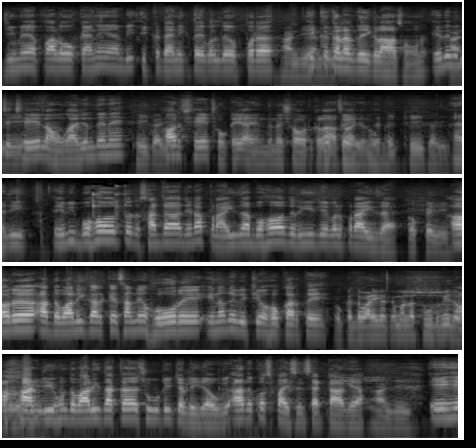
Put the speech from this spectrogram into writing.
ਜਿਵੇਂ ਆਪਾਂ ਲੋਕ ਕਹਿੰਦੇ ਆ ਵੀ ਇੱਕ ਡਾਈਨਿੰਗ ਟੇਬਲ ਦੇ ਉੱਪਰ ਇੱਕ ਕਲਰ ਦੇ ਗਲਾਸ ਹੋਣ ਇਹਦੇ ਵਿੱਚ 6 ਲੌਂਗ ਆ ਜਾਂਦੇ ਨੇ ਔਰ 6 ਛੋਟੇ ਆ ਜਾਂਦੇ ਨੇ ਸ਼ਾਰਟ ਗਲਾਸ ਆ ਜਾਂਦੇ ਨੇ। ਠੀਕ ਹੈ ਜੀ। ਹੈ ਜੀ? ਇਹ ਵੀ ਬਹੁਤ ਸਾਡਾ ਜਿਹੜਾ ਪ੍ਰਾਈਸ ਆ ਬਹੁਤ ਰੀਜਨੇਬਲ ਪ੍ਰਾਈਸ ਹੈ ਓਕੇ ਜੀ। ਔਰ ਆ ਦੀਵਾਲੀ ਕਰਕੇ ਸਾਨੇ ਹੋਰ ਇਹ- ਇਹਨਾਂ ਦੇ ਵਿੱਚ ਉਹ ਕਰਤੇ। ਓਕੇ ਦੀਵਾਲੀ ਕਰਕੇ ਮਤਲਬ ਸੂਟ ਵੀ ਦੋਗੇ ਹਾਂਜੀ ਹੁਣ ਦੀਵਾਲੀ ਤੱਕ ਸ਼ੂਟ ਹੀ ਚੱਲੀ ਜਾਊਗੀ। ਆ ਦੇਖੋ ਸਪਾਈਸੀ ਸੈੱਟ ਆ ਗਿਆ। ਹਾਂਜੀ। ਇਹ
